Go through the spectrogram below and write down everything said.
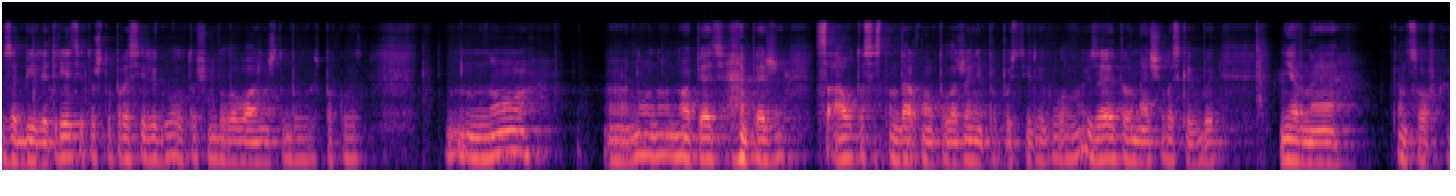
забили третий, то, что просили гол, это очень было важно, чтобы его успокоить. Но, э, но, но, но опять, опять же, с аута, со стандартного положения пропустили гол. Ну, из-за этого началась как бы нервная концовка.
